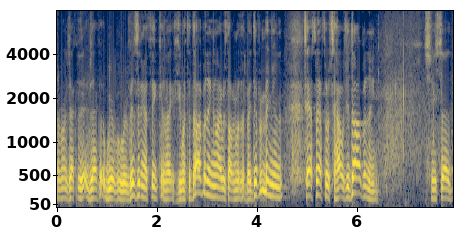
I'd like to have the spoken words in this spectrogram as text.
I know exactly, exactly we, were, we were visiting, I think, and I, he went to davening, and I was davening by a different minyan. So I asked him afterwards, how was your davening? So he said,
